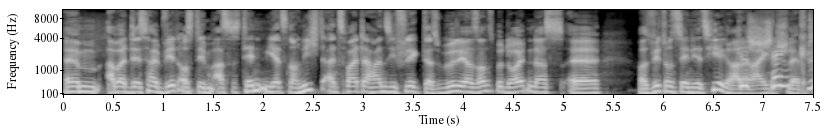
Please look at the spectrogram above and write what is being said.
Ähm, aber deshalb wird aus dem Assistenten jetzt noch nicht ein zweiter Hansi Flick. Das würde ja sonst bedeuten, dass äh, was wird uns denn jetzt hier gerade reingeschleppt?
